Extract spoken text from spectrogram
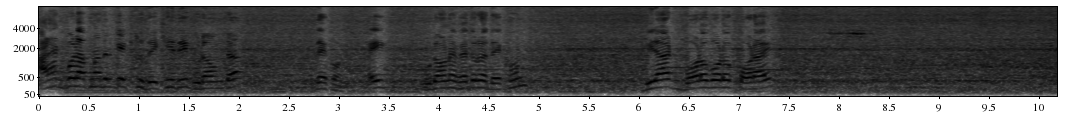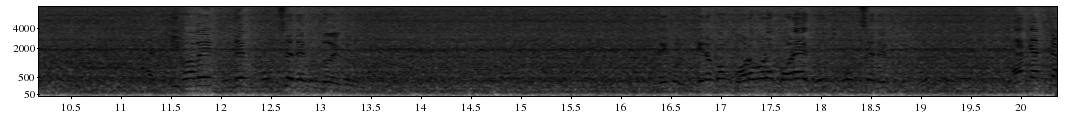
আর একবার আপনাদেরকে একটু দেখিয়ে দিই গুডাউনটা। দেখুন, এই গুডাউনের ভেতরে দেখুন, বিরাট বড় বড় কড়াই। আর কীভাবে দুধে ফুটছে দেখুন দইগুলো। দেখুন কীরকম বড় বড় কড়াই দুধ ফুটছে দেখুন। এক একটা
